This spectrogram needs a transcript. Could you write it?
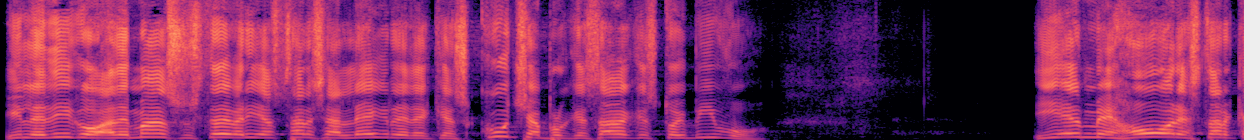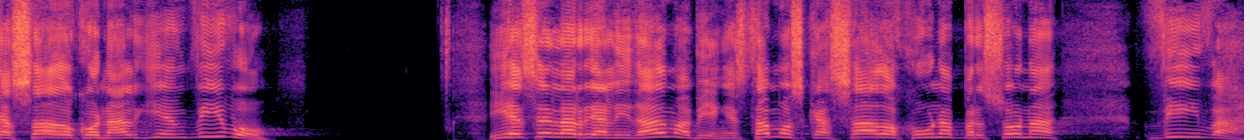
Y le digo, además, usted debería estarse alegre de que escucha porque sabe que estoy vivo. Y es mejor estar casado con alguien vivo. Y esa es la realidad más bien. Estamos casados con una persona viva.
